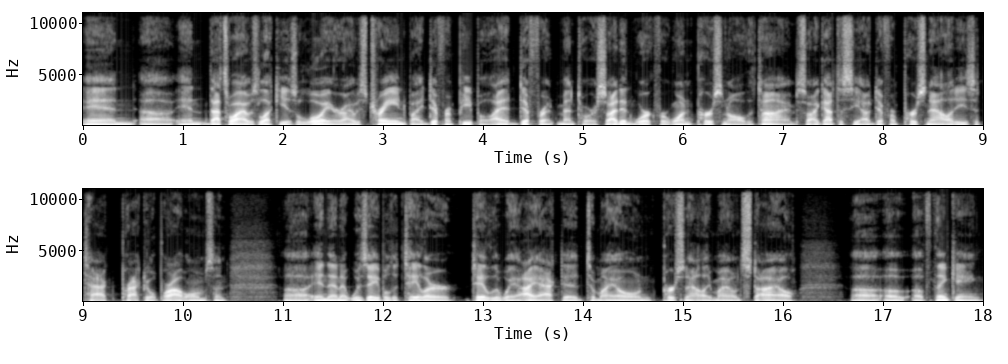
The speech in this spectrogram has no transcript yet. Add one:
and uh, and that's why I was lucky as a lawyer. I was trained by different people. I had different mentors, so I didn't work for one person all the time. So I got to see how different personalities attack practical problems, and uh, and then it was able to tailor tailor the way I acted to my own personality, my own style. Uh, of, of thinking,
